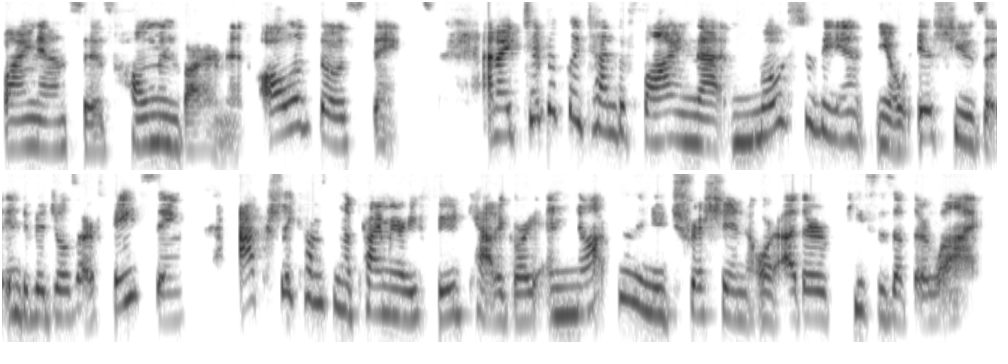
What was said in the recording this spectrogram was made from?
finances, home environment, all of those things. And I typically tend to find that most of the you know issues that individuals are facing actually come from the primary food category and not from the nutrition or other pieces of their lives.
